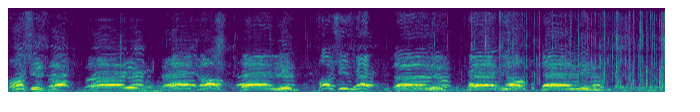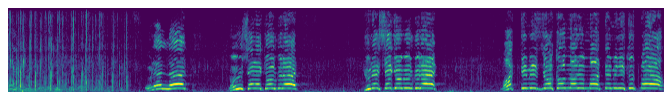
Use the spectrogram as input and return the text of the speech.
Faşizme ölüm en yok devrim. Faşizme ölüm en yok devrim. Ölenler dövüşerek öldüler. Güneşe gömüldüler. Vaktimiz yok onların mahdemini tutmaya.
